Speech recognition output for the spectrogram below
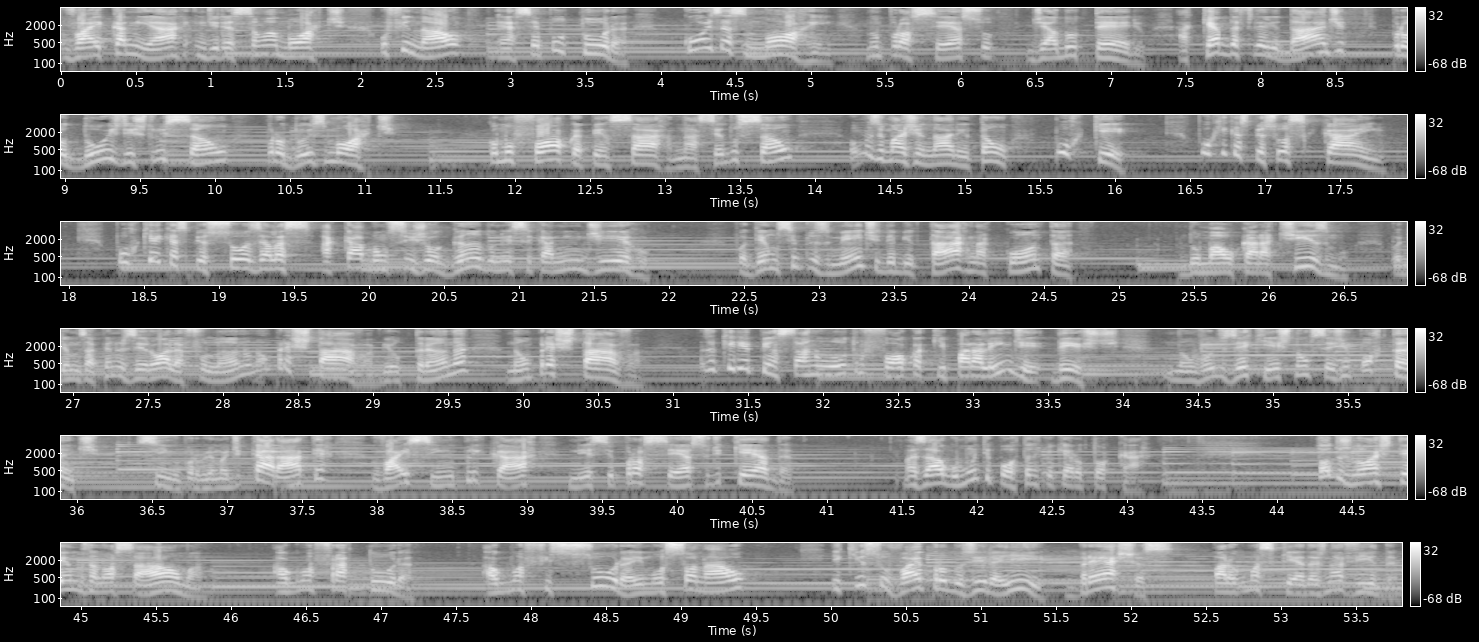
vai caminhar em direção à morte. O final é a sepultura. Coisas morrem no processo de adultério. A quebra da fidelidade produz destruição, produz morte. Como o foco é pensar na sedução, vamos imaginar então por quê? Por que, que as pessoas caem? Por que, que as pessoas elas acabam se jogando nesse caminho de erro? Podemos simplesmente debitar na conta do mau caratismo, Podemos apenas dizer, olha, fulano não prestava, Beltrana não prestava. Mas eu queria pensar num outro foco aqui para além de, deste. Não vou dizer que este não seja importante. Sim, o problema de caráter vai sim implicar nesse processo de queda. Mas há algo muito importante que eu quero tocar. Todos nós temos na nossa alma alguma fratura, alguma fissura emocional e que isso vai produzir aí brechas para algumas quedas na vida.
